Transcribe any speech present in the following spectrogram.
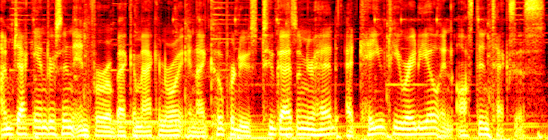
I'm Jack Anderson in for Rebecca McInroy, and I co produce Two Guys on Your Head at KUT Radio in Austin, Texas.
